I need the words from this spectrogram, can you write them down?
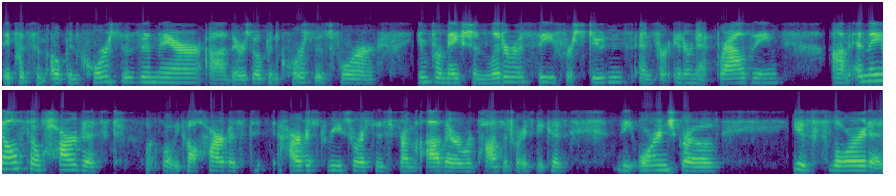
they put some open courses in there. Uh, there's open courses for information literacy for students and for internet browsing. Um, and they also harvest what we call harvest harvest resources from other repositories because the Orange Grove is Florida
